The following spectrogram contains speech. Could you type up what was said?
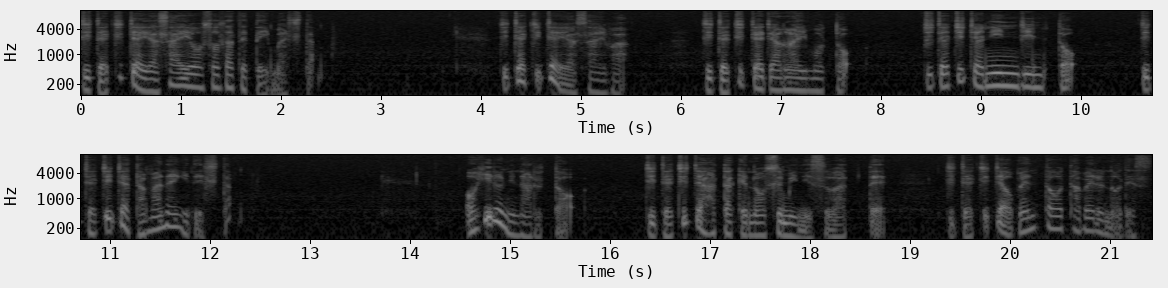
ちっちゃちっちゃ野菜を育てていました。ちっちゃちっちゃ野菜はちっちゃちっちゃじゃがいもとちっちゃちっちゃ人参とちっちゃちっちゃ玉ねぎでした。お昼になるとちっちゃちっちゃ畑の隅に座ってちちゃちちゃお弁当を食べるのです。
